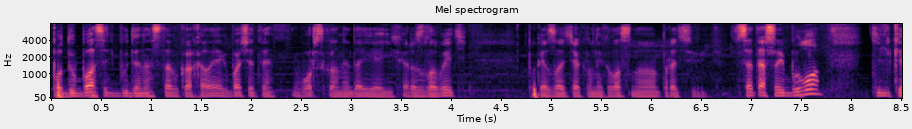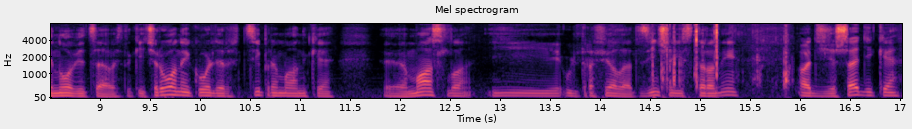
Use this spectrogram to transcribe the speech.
подубасить буде на ставках, але як бачите, Ворскла не дає їх розловити, показати, як вони класно працюють. Все те, що й було, тільки нові це ось такий червоний колір, ці приманки, е, масло і ультрафіолет. З іншої сторони, аджі шедіки е,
